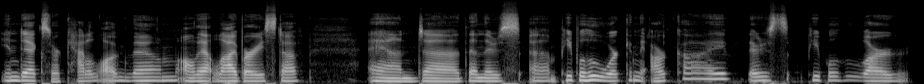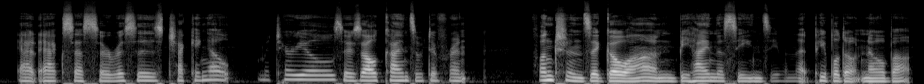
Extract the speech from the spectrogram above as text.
index or catalog them, all that library stuff. And uh, then there's um, people who work in the archive. There's people who are at Access Services checking out materials. There's all kinds of different functions that go on behind the scenes, even that people don't know about.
